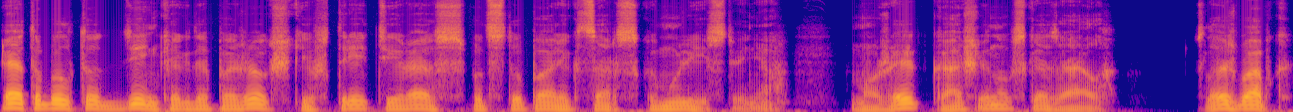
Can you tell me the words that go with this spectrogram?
Это был тот день, когда пожогщики в третий раз подступали к царскому лиственню. Мужик кашлянув сказал. — Слышь, бабка,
